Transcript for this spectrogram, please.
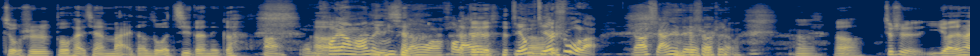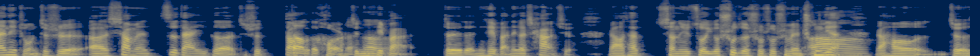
九十多块钱买的罗技的那个啊，我们薅羊毛那期节目，后来 节目结束了，然后想起这事儿来了。嗯呃，就是原来那种，就是呃，上面自带一个就是倒个口的，就你可以把，对对对，你可以把那个插上去，然后它相当于做一个数字输出，顺便充电，然后就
